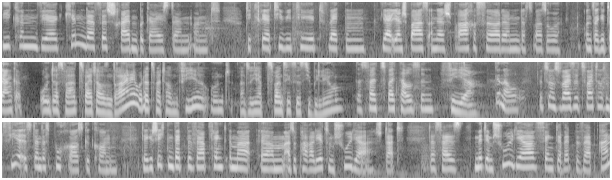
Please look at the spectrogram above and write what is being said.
wie können wir Kinder fürs Schreiben begeistern und die Kreativität wecken, ja, ihren Spaß an der Sprache fördern. Das war so unser Gedanke. Und das war 2003 oder 2004 und also ihr habt 20. Jubiläum? Das war 2004. Genau, beziehungsweise 2004 ist dann das Buch rausgekommen. Der Geschichtenwettbewerb fängt immer, ähm, also parallel zum Schuljahr statt. Das heißt, mit dem Schuljahr fängt der Wettbewerb an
